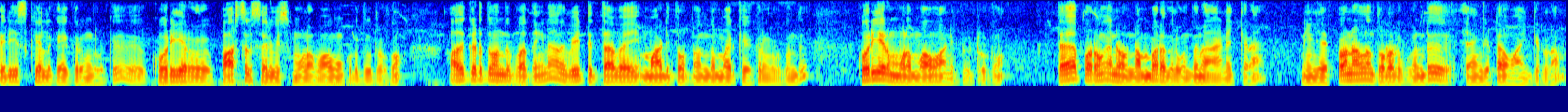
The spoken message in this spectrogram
பெரிய ஸ்கேலில் கேட்குறவங்களுக்கு கொரியர் பார்சல் சர்வீஸ் மூலமாகவும் கொடுத்துட்ருக்கோம். அதுக்கடுத்து வந்து பார்த்திங்கன்னா வீட்டு தேவை மாடி தோட்டம் இந்த மாதிரி கேட்குறவங்களுக்கு வந்து கொரியர் மூலமாகவும் அனுப்பிக்கிட்டு தேவைப்படுறவங்க என்னோடய நம்பர் அதில் வந்து நான் அணைக்கிறேன். நீங்கள் எப்போ வேணாலும் தொடர்பு கொண்டு என்கிட்ட வாங்கிக்கிடலாம்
